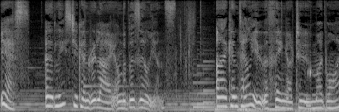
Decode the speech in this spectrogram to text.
Yes, at least you can rely on the Basylians. I can tell you a thing or two, my boy.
